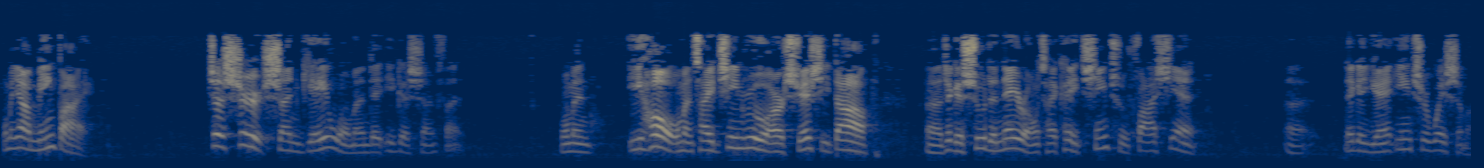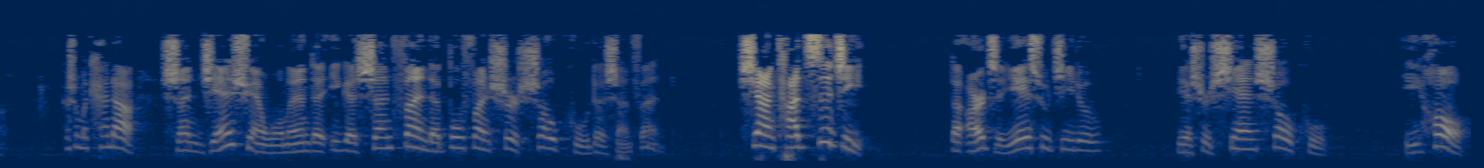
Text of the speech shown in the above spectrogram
我们要明白，这是神给我们的一个身份。我们以后我们才进入而学习到，呃，这个书的内容，才可以清楚发现，呃，那个原因是为什么。可是我们看到，神拣选我们的一个身份的部分是受苦的身份，像他自己的儿子耶稣基督。也是先受苦，以后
